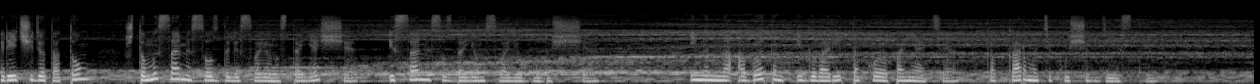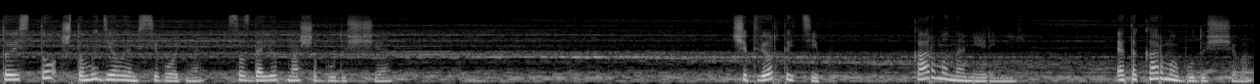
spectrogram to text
Речь идет о том, что мы сами создали свое настоящее и сами создаем свое будущее. Именно об этом и говорит такое понятие, как карма текущих действий. То есть то, что мы делаем сегодня, создает наше будущее. Четвертый тип – карма намерений. Это карма будущего.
